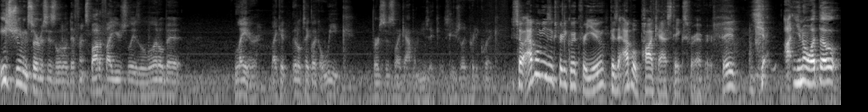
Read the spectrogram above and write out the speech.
Each streaming service is a little different. Spotify usually is a little bit later. Like it, it'll take like a week versus like Apple Music is usually pretty quick. So Apple Music's pretty quick for you because the Apple Podcast takes forever. They Yeah, I, you know what though?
